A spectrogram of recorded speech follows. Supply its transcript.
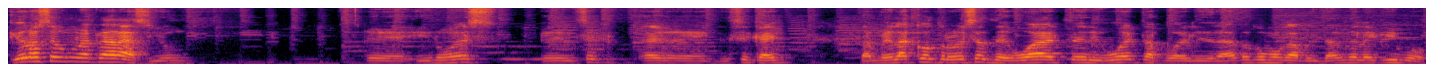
Quiero hacer una aclaración. Eh, y no es, eh, dice que hay también las controversias de Walter y Huerta por el liderato como capitán del equipo.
